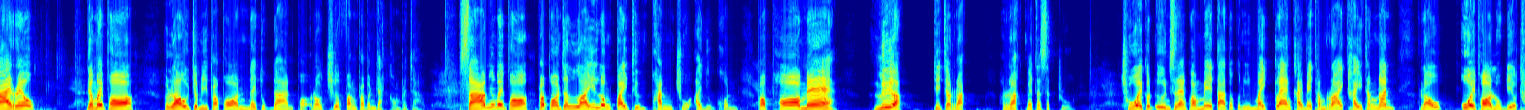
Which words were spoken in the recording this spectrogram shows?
ตายเร็ว ยังไม่พอเราจะมีพระพรในทุกด้าน เพราะเราเชื่อฟังพระบัญญัติของพระเจ้าสามยังไม่พอ พระพรจะไหลลงไปถึงพันชั่วอายุคน เพราะพ่อแม่เลือกที่จะรักรักแม้แต่ศัตรู ช่วยคนอื่น แสดงความเมตตาต่อคนอื่น ไม่แกล้งใครไม่ทำร้ายใครทั้งนั้น เราอวยพรลูกเดียวท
